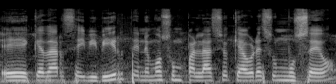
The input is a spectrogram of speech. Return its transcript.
eh, quedarse y vivir. Tenemos un palacio que ahora es un museo.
